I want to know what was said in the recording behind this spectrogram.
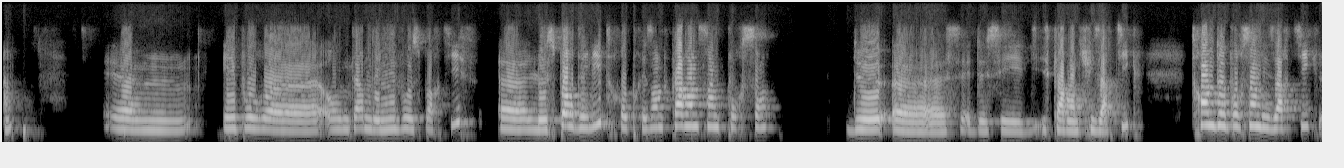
Hein euh, et pour, euh, en termes de niveau sportif, euh, le sport d'élite représente 45% de, de ces 48 articles. 32% des articles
